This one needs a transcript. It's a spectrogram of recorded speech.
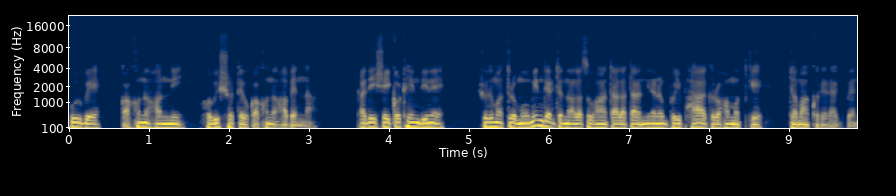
পূর্বে কখনো হননি, ভবিষ্যতেও কখনো হবেন না। কাজেই সেই কঠিন দিনে শুধুমাত্র মুমিনদের জন্য আল্লাহ সুহামতাল্লাহ তার নিরানব্বই ভাগ রহমতকে জমা করে রাখবেন।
